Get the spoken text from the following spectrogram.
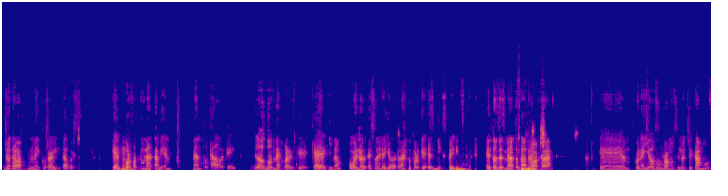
yo trabajo con médicos rehabilitadores, que por fortuna también me han tocado que los dos mejores que, que, hay aquí, ¿no? O bueno, eso diré yo, ¿verdad? Porque es mi experiencia. Entonces me ha tocado trabajar con ellos, vamos y lo checamos,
